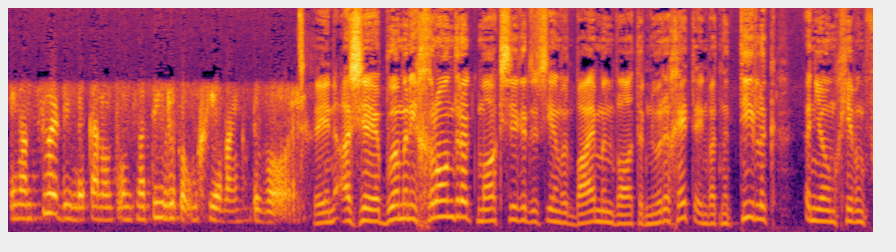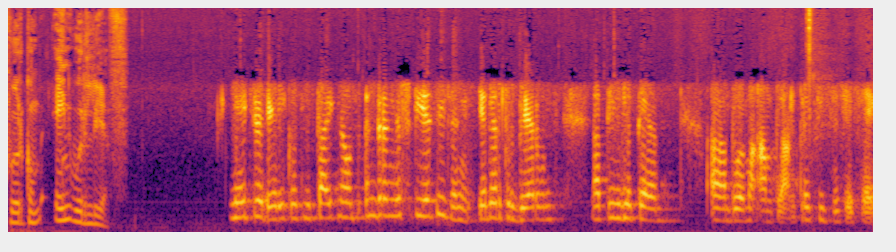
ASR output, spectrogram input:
en dan sodoende kan ons ons natuurlike omgewing bewaar. En as jy 'n boom in die grond druk, maak seker dis een wat baie min water nodig het en wat natuurlik in jou omgewing voorkom en oorleef. Net so Derek, ons moet kyk na ons indringende spesies en eerder probeer ons natuurlike uh, bome aanplant, presies soos jy sê.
